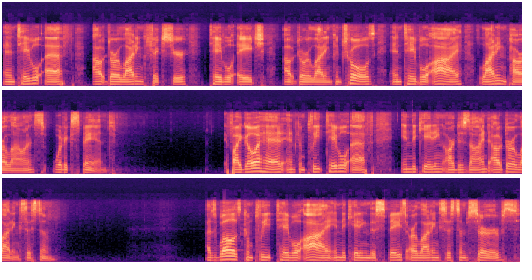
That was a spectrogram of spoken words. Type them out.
and Table F, Outdoor Lighting Fixture, Table H, outdoor lighting controls, and Table I, lighting power allowance, would expand. If I go ahead and complete Table F, indicating our designed outdoor lighting system, as well as complete Table I, indicating the space our lighting system serves,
